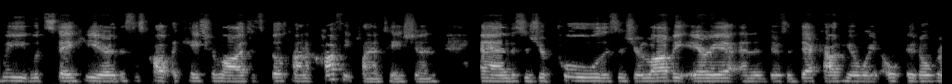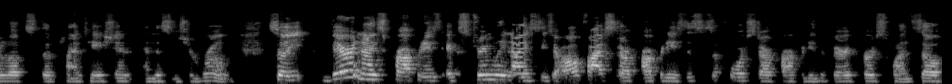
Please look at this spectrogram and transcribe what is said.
we would stay here. This is called Acacia Lodge. It's built on a coffee plantation. And this is your pool, this is your lobby area, and there's a deck out here where it, it overlooks the plantation, and this is your room. So very nice properties, extremely nice. These are all five-star properties. This is a four-star property, the very first one. So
